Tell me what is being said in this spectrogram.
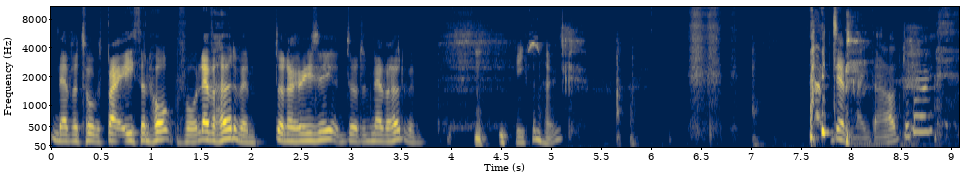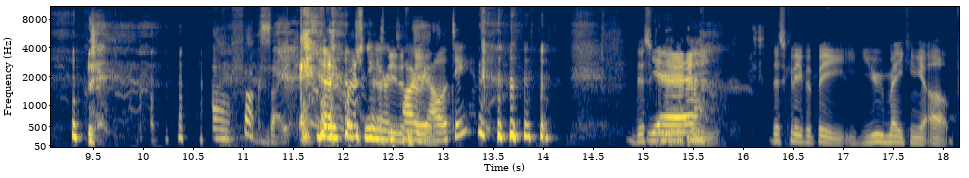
never talked about Ethan Hawke before. Never heard of him. Don't know who he's. d- d- Never heard of him. Ethan who? I didn't make that up, did I? oh fuck's sake! You're questioning your entire reality. This could Yeah. either be this could either be you making it up,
